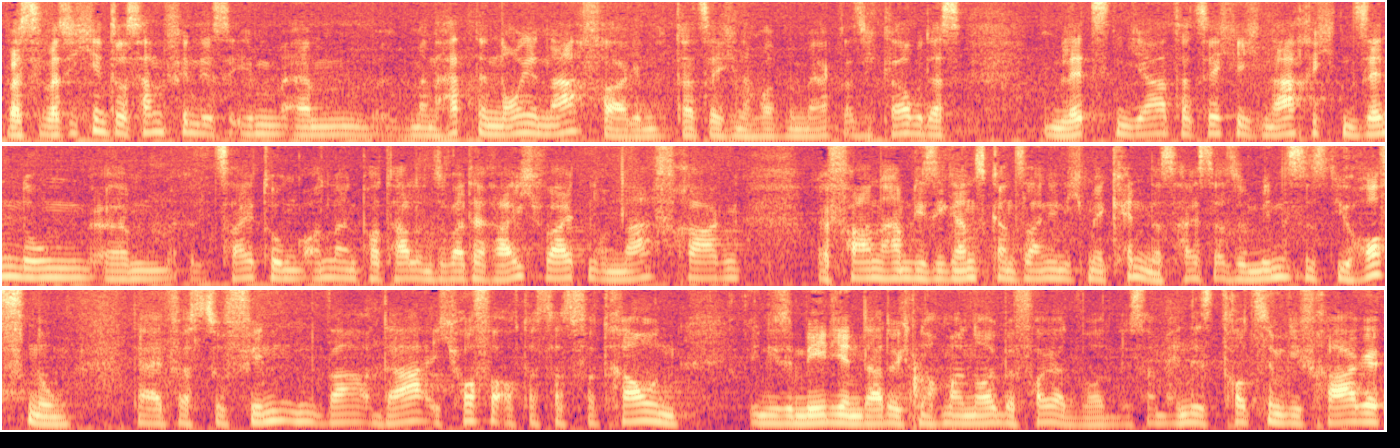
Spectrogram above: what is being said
Was, was ich interessant finde, ist eben, ähm, man hat eine neue Nachfrage tatsächlich nochmal bemerkt. Also ich glaube, dass im letzten Jahr tatsächlich Nachrichtensendungen, ähm, Zeitungen, Online-Portale und so weiter Reichweiten und Nachfragen erfahren haben, die sie ganz, ganz lange nicht mehr kennen. Das heißt also mindestens die Hoffnung, da etwas zu finden, war da. Ich hoffe auch, dass das Vertrauen in diese Medien dadurch nochmal neu befeuert worden ist. Am Ende ist trotzdem die Frage,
